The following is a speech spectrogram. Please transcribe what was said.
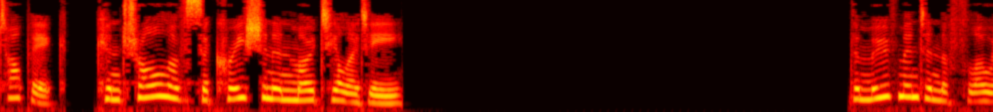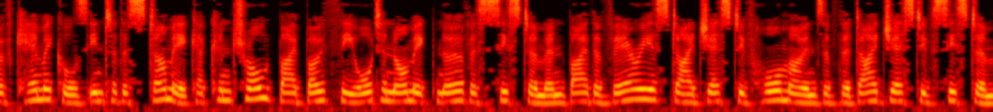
Topic. Control of secretion and motility The movement and the flow of chemicals into the stomach are controlled by both the autonomic nervous system and by the various digestive hormones of the digestive system,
